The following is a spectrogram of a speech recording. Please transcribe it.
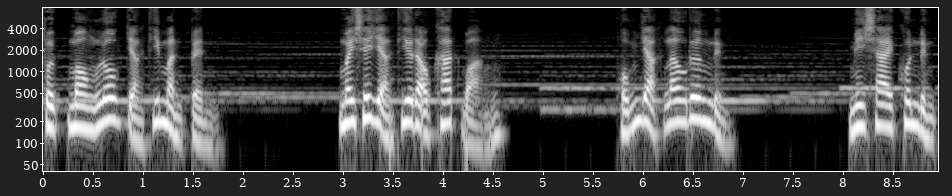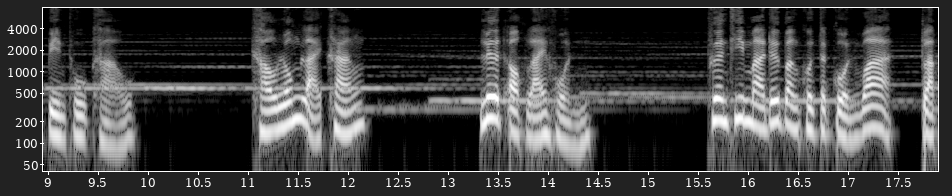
ฝึกมองโลกอย่างที่มันเป็น ไม่ใช่อย่างที่เราคาดหวัง ผมอยากเล่าเรื่องหนึ่ง มีชายคนหนึ่งปีนภูเขา เขาล้มหลายครั้ง เลือดออกหลายหน เพื่อนที่มาด้วยบางคนตะโกนว่ากลับ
